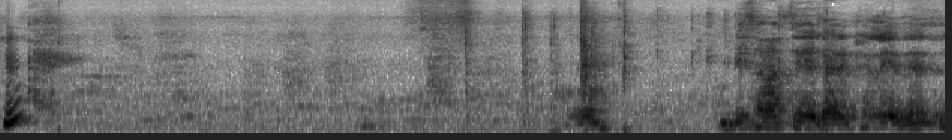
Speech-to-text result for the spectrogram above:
হুম? বিছানা থেকে গাড়ি ফেলিয়ে দেয় যে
